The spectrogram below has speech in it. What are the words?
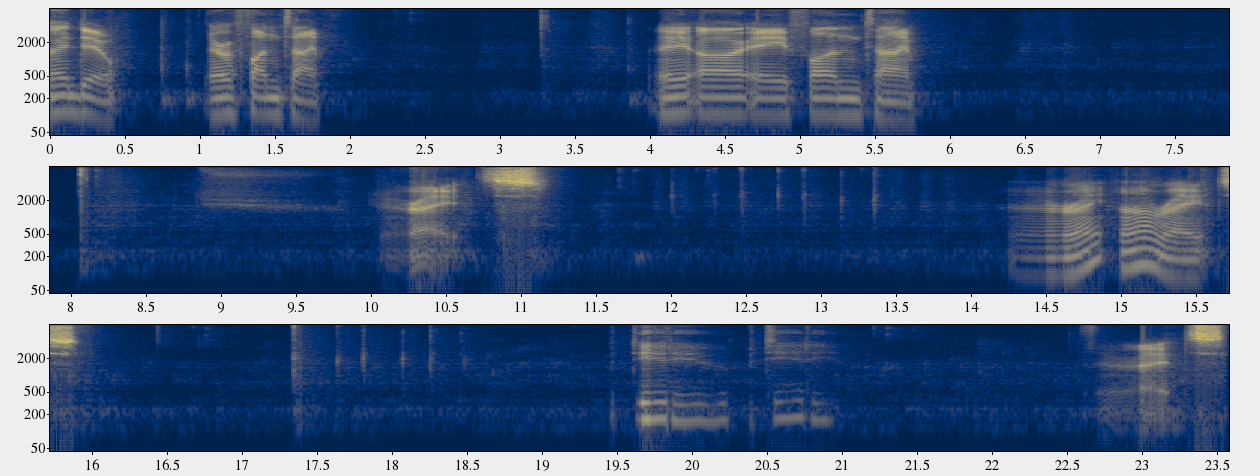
I do. They're a fun time. They are a fun time. All right. All right. All right. All right.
